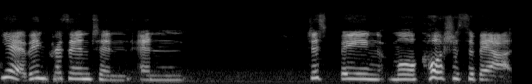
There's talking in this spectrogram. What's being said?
yeah, being present and and just being more cautious about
